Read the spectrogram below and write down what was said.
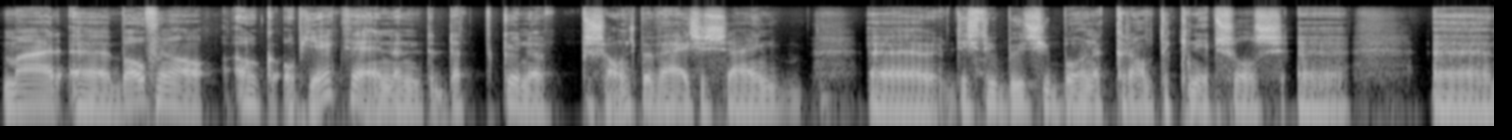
Maar eh, bovenal ook objecten. En, dat kunnen persoonsbewijzen zijn, eh, distributiebonnen, kranten, knipsels. eh, eh,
